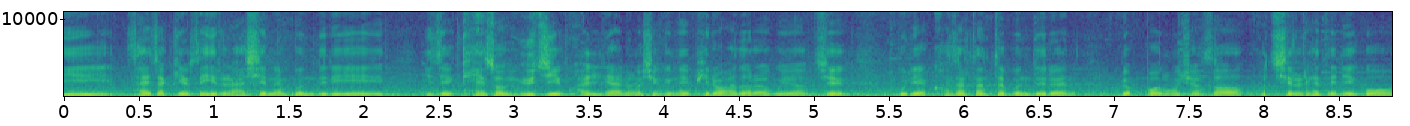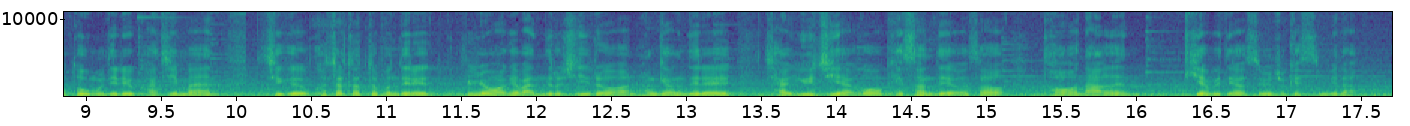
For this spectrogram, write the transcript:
이 사회적 기업에서 일을 하시는 분들이 이제 계속 유지 관리하는 것이 굉장히 필요하더라고요. 즉 우리의 컨설턴트 분들은 몇 번 오셔서 코치를 해드리고 도움을 드리고 가지만 지금 컨설턴트 분들이 훌륭하게 만들어진 이러한 환경들을 잘 유지하고 개선되어서 더 나은 기업이 되었으면 좋겠습니다.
